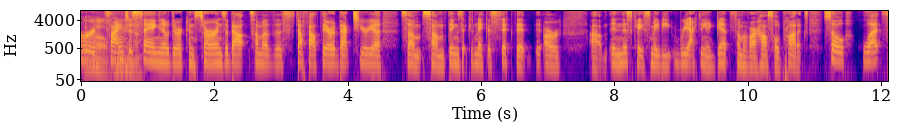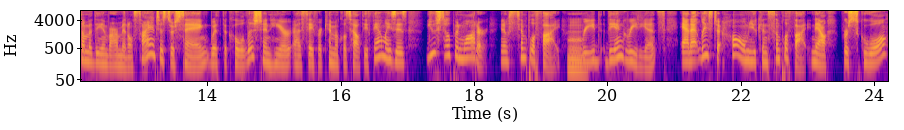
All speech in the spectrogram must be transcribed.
heard oh, scientists yeah. saying you know there are concerns about some of the stuff out there, bacteria, some some things that could make us sick that are um, in this case, maybe reacting against some of our household products. So, what some of the environmental scientists are saying with the coalition here, uh, Safer Chemicals, Healthy Families, is use soap and water. You know, simplify, mm. read the ingredients, and at least at home, you can simplify. Now, for school,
